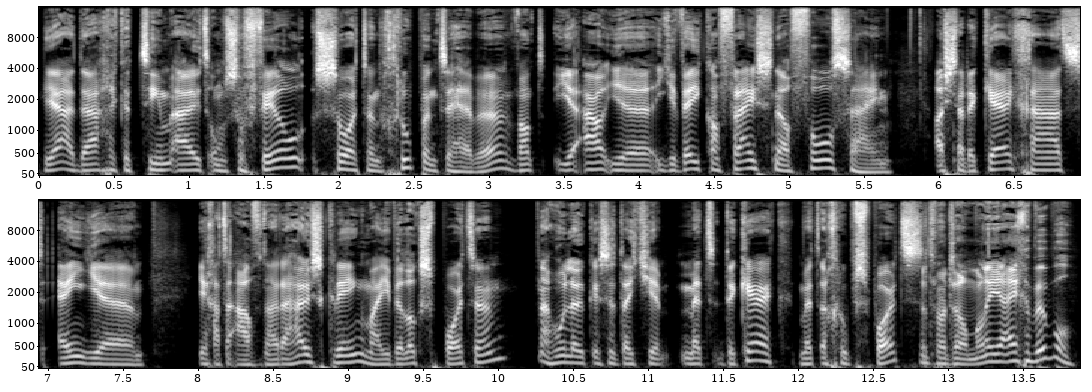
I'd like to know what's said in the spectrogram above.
ja, daag ik het team uit om zoveel soorten groepen te hebben. Want je, je, je week kan vrij snel vol zijn. Als je naar de kerk gaat en je, je gaat de avond naar de huiskring, maar je wil ook sporten. Nou, hoe leuk is het dat je met de kerk met een groep sport. Het wordt allemaal in je eigen bubbel.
